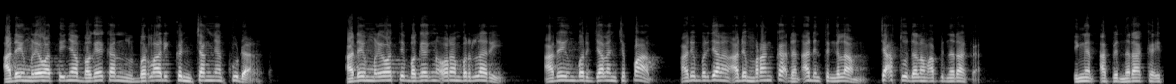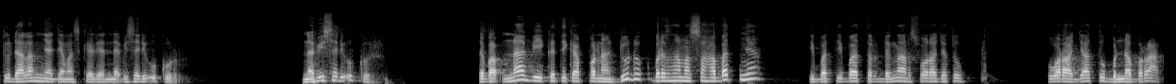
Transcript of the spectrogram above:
Ada yang melewatinya bagaikan berlari kencangnya kuda. Ada yang melewati bagaikan orang berlari. Ada yang berjalan cepat. Ada yang berjalan, ada yang merangkak dan ada yang tenggelam. Jatuh dalam api neraka. Ingat api neraka itu dalamnya jamaah sekalian. Tidak bisa diukur. Tidak bisa diukur. Sebab Nabi ketika pernah duduk bersama sahabatnya. Tiba-tiba terdengar suara jatuh. Suara jatuh benda berat.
